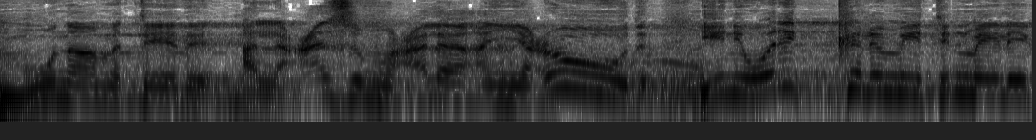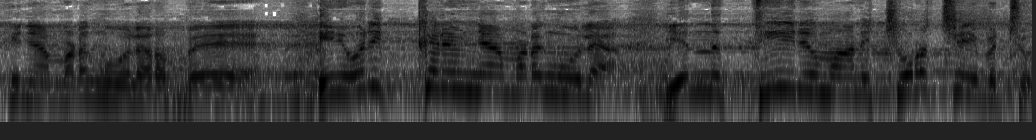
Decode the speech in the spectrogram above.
മൂന്നാമത്തേത് അൽ ഇനി ഒരിക്കലും ഈ തിന്മയിലേക്ക് ഞാൻ മടങ്ങൂല റബ്ബേ. ഇനി ഒരിക്കലും ഞാൻ മടങ്ങൂല എന്ന് തീരുമാനിച്ചുറച്ചേ പറ്റൂ.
